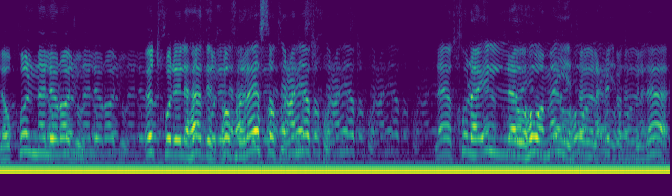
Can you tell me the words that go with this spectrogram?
لو قلنا لرجل ادخل إلى هذه الحفرة. لا يستطيع أن يدخل. لا يدخلها إلا وهو ميت أيها الأحبة في الله.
